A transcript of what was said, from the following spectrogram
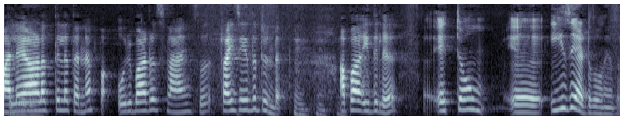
മലയാളത്തിലെ തന്നെ ഒരുപാട് സ്ലാങ്സ് ട്രൈ ചെയ്തിട്ടുണ്ട്. അപ്പൊ ഇതിൽ ഏറ്റവും ഈസി ആയിട്ട് തോന്നിയത്.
